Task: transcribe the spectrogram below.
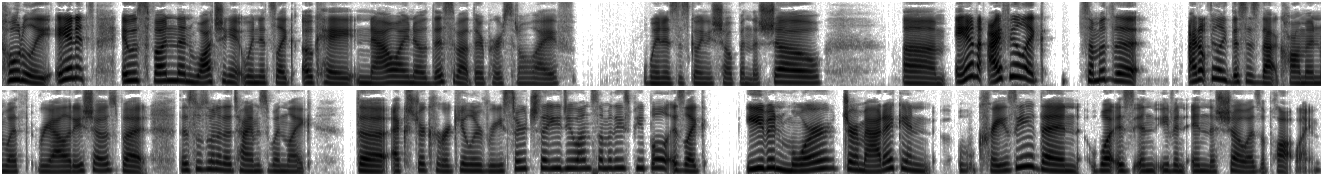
Totally. And it's it was fun then watching it when it's like, okay, now I know this about their personal life. When is this going to show up in the show? Um and I feel like some of the I don't feel like this is that common with reality shows, but this was one of the times when like the extracurricular research that you do on some of these people is like even more dramatic and crazy than what is in even in the show as a plot line.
